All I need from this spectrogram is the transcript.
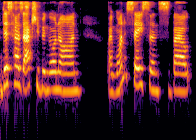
This has actually been going on I want to say since about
